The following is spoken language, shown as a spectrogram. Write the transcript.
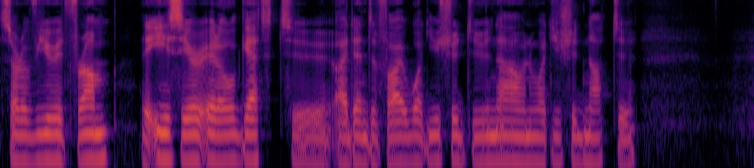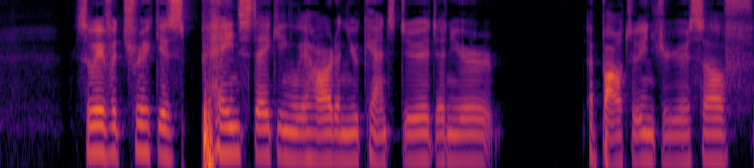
sort of view it from the easier it'll get to identify what you should do now and what you should not do so if a trick is painstakingly hard and you can't do it and you're about to injure yourself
